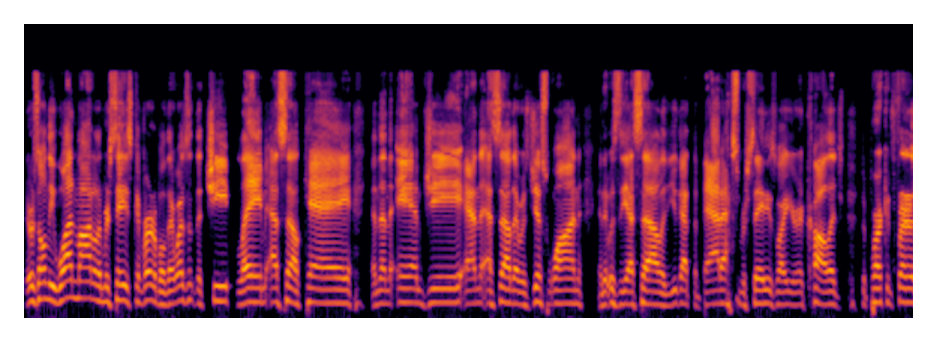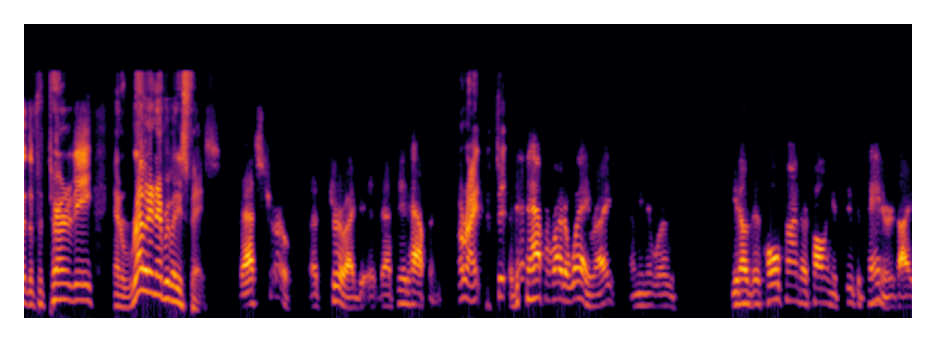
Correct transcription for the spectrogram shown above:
there was only one model of Mercedes convertible. There wasn't the cheap, lame SLK and then the AMG and the SL. There was just one, and it was the SL. And you got the badass Mercedes while you're in college to park in front of the fraternity and rub it in everybody's face. That's true. That's true. I did, that did happen. All right. So, it didn't happen right away, right? I mean, it was, you know, this whole time they're calling it stupid painters. I,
